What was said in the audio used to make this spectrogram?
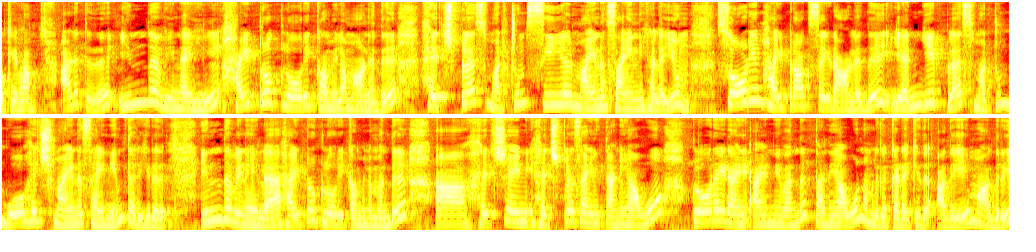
ஓகேவா அடுத்தது இந்த வினையில் ஹைட்ரோகுளோரிக் அமிலமானது ஹெச் ப்ளஸ் மற்றும் சிஎல் மைனஸ் அயனிகளையும் சோடியம் ஹைட்ராக்சைடு ஆனது என்ஏ ப்ளஸ் மற்றும் OH ஓஹெச் மைனஸ் அயனியும் தருகிறது. இந்த வினையில் ஹைட்ரோக்ளோரிக் அமிலம் வந்து ஹெச் அயனி ஹெச் ப்ளஸ் அயனி தனியாகவும் குளோரைடு அயனி அயனி வந்து தனியாகவும் நம்மளுக்கு கிடைக்கிது. அதே மாதிரி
